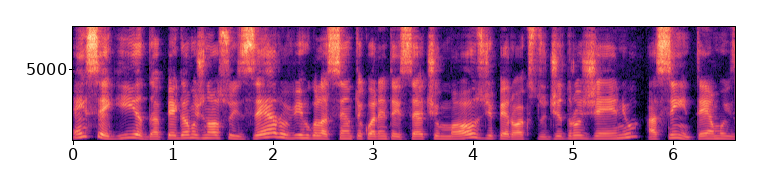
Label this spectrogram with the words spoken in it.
Em seguida, pegamos nossos 0,147 mols de peróxido de hidrogênio, assim, temos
